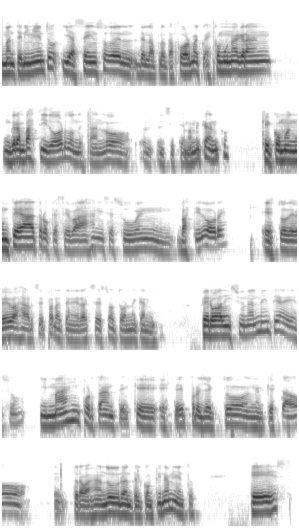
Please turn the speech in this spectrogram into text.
mantenimiento y ascenso de la plataforma. Es como una gran, un gran bastidor donde están los, el, sistema mecánico, que como en un teatro que se bajan y se suben bastidores, esto debe bajarse para tener acceso a todo el mecanismo. Pero adicionalmente a eso, y más importante que este proyecto en el que he estado eh, trabajando durante el confinamiento, es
